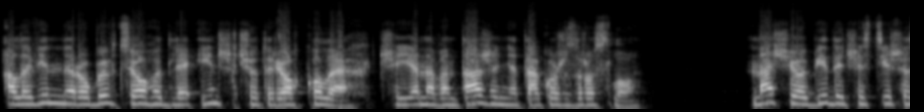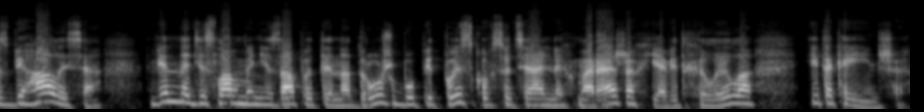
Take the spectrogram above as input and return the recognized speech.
але він не робив цього для інших чотирьох колег, чиє навантаження також зросло. Наші обіди частіше збігалися. Він надіслав мені запити на дружбу, підписку в соціальних мережах, я відхилила і таке інше.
